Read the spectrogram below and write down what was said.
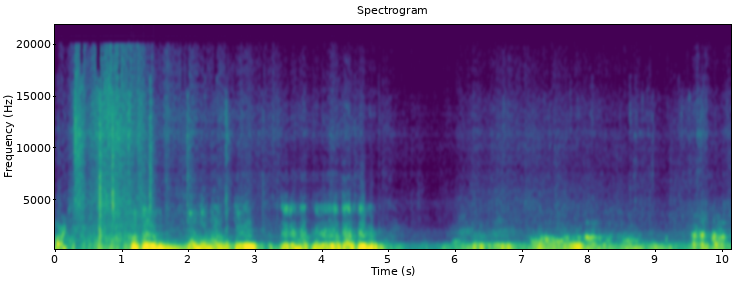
ಹಾ ಬಿಡಿ ಹುಟ್ಟರು ಒಂದು ನಾಲ್ಕು ಬಿಟ್ಟು ಜಗನ್ನಾಥ ಪೂಜಾರಿ ಅಂತ ಆಡ್ತಾ ಇದ್ರು ಜಗನ್ನಾಥ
